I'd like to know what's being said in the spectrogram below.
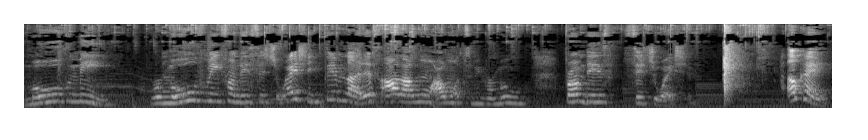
Move me. Remove me from this situation. You feel me? Like, that's all I want. I want to be removed from this situation. Okay,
